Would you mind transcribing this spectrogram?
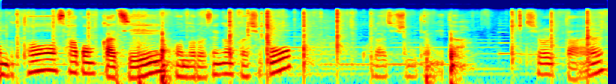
1번부터 4번까지 번호를 생각하시고 골라주시면 됩니다. 7월달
